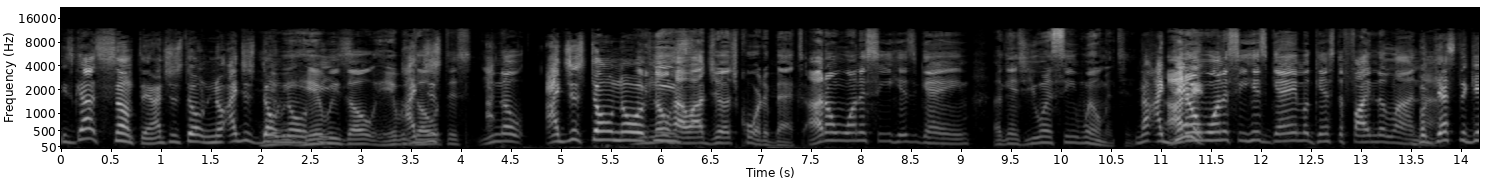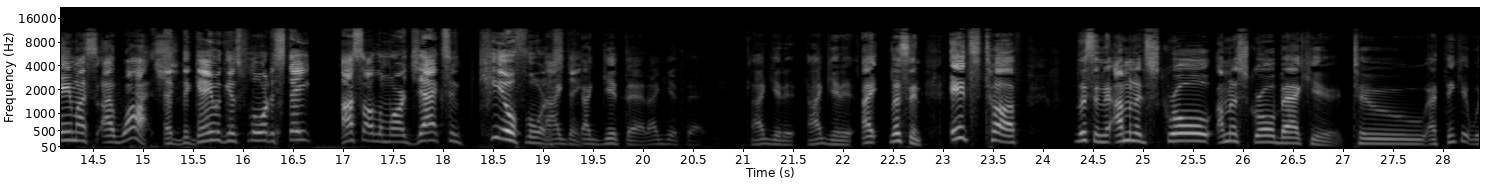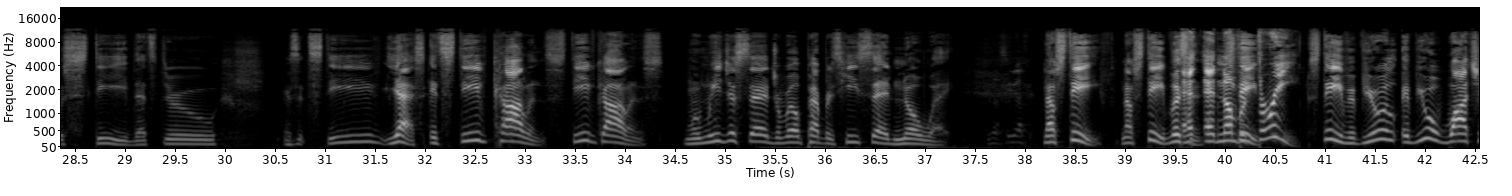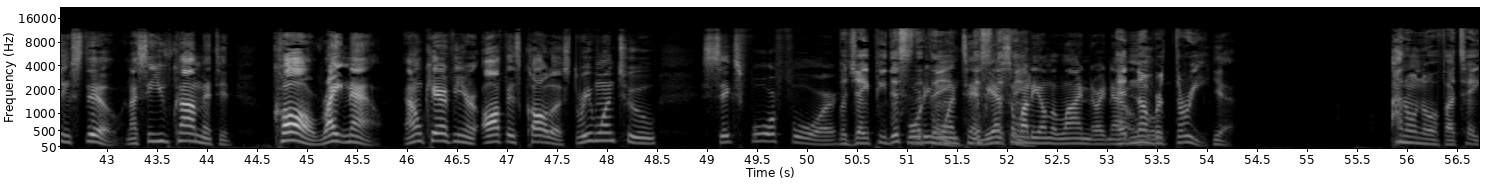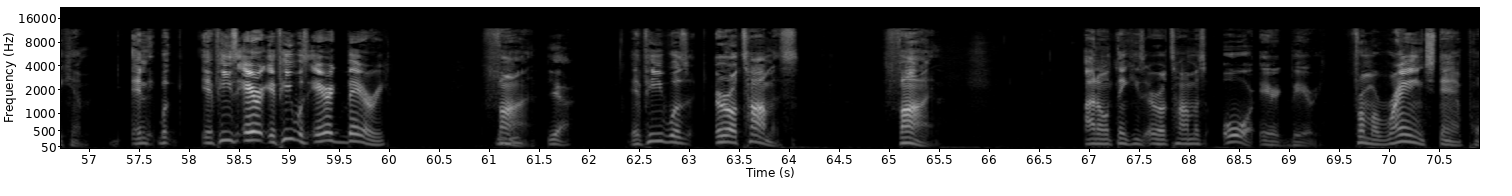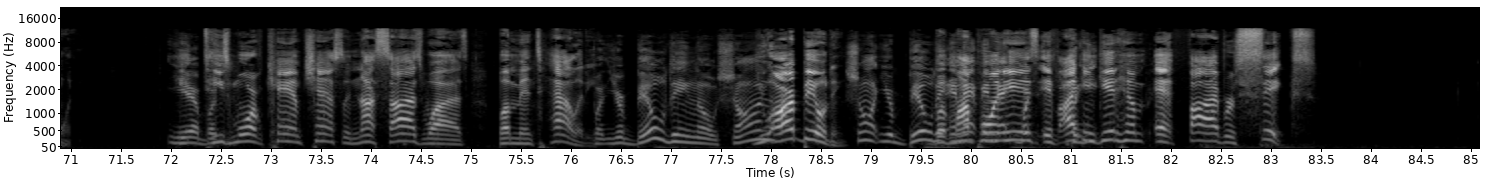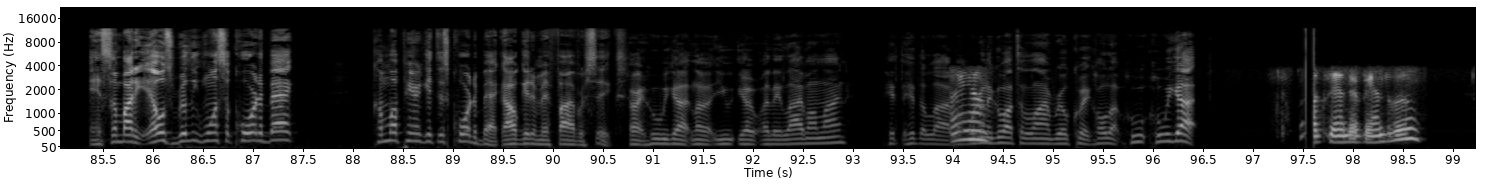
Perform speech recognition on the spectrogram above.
He's got something. I just don't know. I just don't here we, know. if Here we go. Here we I go just- with this. You know, I just don't know you if you know how I judge quarterbacks. I don't want to see his game against UNC Wilmington. No, I I don't want to see his game against the Fighting Illini. But guess the game I, I watched. Uh, the game against Florida State, I saw Lamar Jackson kill Florida I, State. I get that. I get that. I get it. I get it. I listen. It's tough. Listen, I'm gonna scroll. I'm gonna scroll back here to. I think it was Steve. That's through. Is it Steve? Yes, it's Steve Collins. Steve Collins. When we just said Jabril Peppers, he said no way. Now, Steve. Now, Steve. Listen. at, at number Steve, three. Steve, if you're if you are watching still, and I see you've commented, call right now. I don't care if you're in your office, call us 312-644 But JP, this is the thing. 4110. This We have somebody thing. on the line right now. at number We'll- three. Yeah. I don't know if I take him. And but if he's Eric, if he was Eric Berry, mm-hmm. fine. Yeah. If he was Earl Thomas, fine. I don't think he's Earl Thomas or Eric Berry from a range standpoint. Yeah, but he's more of Kam Chancellor, not size wise, but mentality. but you're building though, Shaun. you are building. Shaun, you're building. But and my that- point that- is, but- if I can he- get him at five or six, and somebody else really wants a quarterback, come up here and get this quarterback. I'll get him at five or six. All right, who we got? You, you are they live online? Hit the hit the live. I We're am. gonna go out to the line real quick. Hold up. Who who we got? Alexander Vanderloo.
